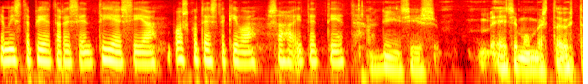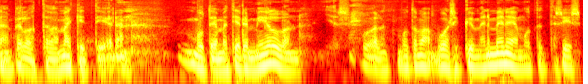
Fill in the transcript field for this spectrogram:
ja mistä Pietari sen tiesi ja olisiko teistä kiva saada itse tietää? Niin siis ei se mun mielestä yhtään pelottava, mäkin tiedän, mutta en mä tiedä milloin. Yes, voi olla, muutama vuosikymmen menee, mutta että siis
